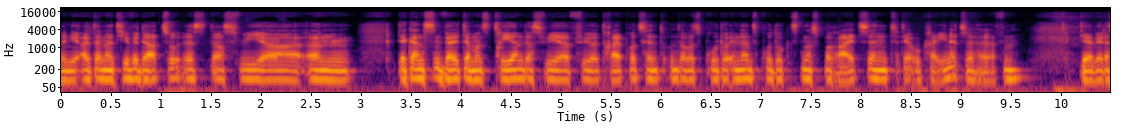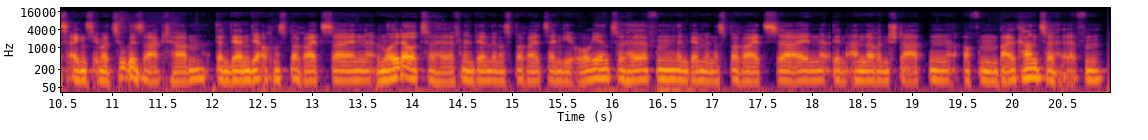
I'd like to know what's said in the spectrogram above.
Wenn die Alternative dazu ist, dass wir ähm, der ganzen Welt demonstrieren, dass wir für drei Prozent unseres Bruttoinlandsprodukts noch bereit sind, der Ukraine zu helfen, der wir das eigentlich immer zugesagt haben, dann werden wir auch noch bereit sein, Moldau zu helfen, dann werden wir noch bereit sein, Georgien zu helfen, dann werden wir noch bereit sein, den anderen Staaten auf dem Balkan zu helfen.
